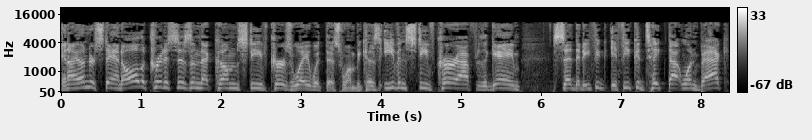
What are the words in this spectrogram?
And I understand all the criticism that comes Steve Kerr's way with this one because even Steve Kerr after the game said that if he, if he could take that one back,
